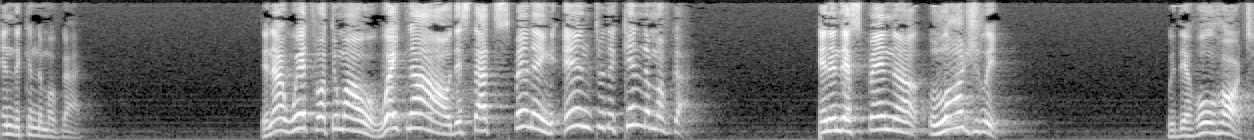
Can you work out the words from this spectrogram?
in the kingdom of God. They not wait for tomorrow. Right now, they start spinning into the kingdom of God. And then they spend uh, largely with their whole heart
